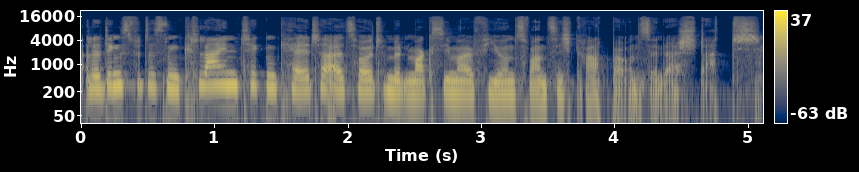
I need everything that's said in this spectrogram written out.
Allerdings wird es einen kleinen Ticken kälter als heute mit maximal 24 Grad bei uns in der Stadt.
